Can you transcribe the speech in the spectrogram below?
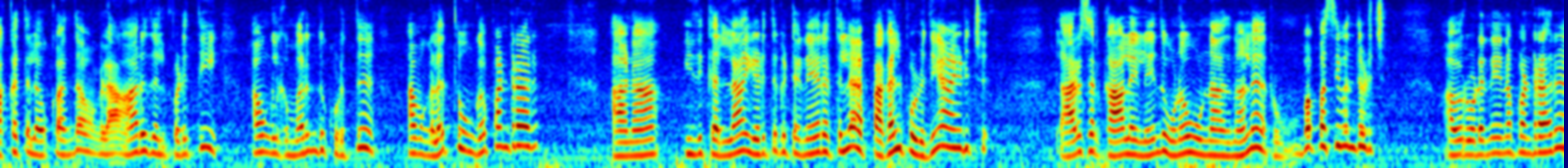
பக்கத்தில் உட்காந்து அவங்கள ஆறுதல் படுத்தி அவங்களுக்கு மருந்து கொடுத்து அவங்கள தூங்க பண்ணுறாரு ஆனால் இதுக்கெல்லாம் எடுத்துக்கிட்ட நேரத்தில் பகல் பொழுதே ஆயிடுச்சு. அரசர் காலையிலேருந்து உணவு உண்ணாதனால ரொம்ப பசி வந்துடுச்சு. அவர் உடனே என்ன பண்ணுறாரு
